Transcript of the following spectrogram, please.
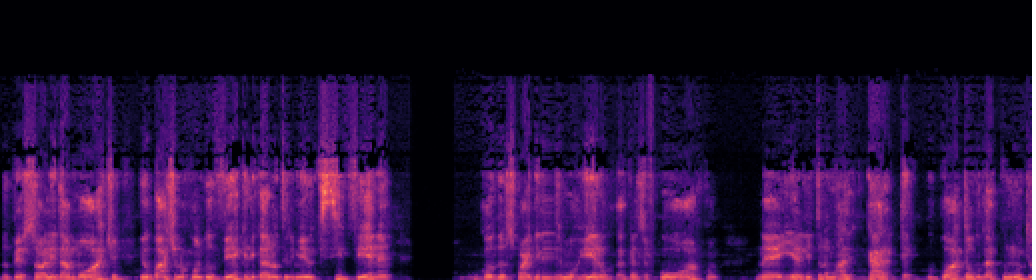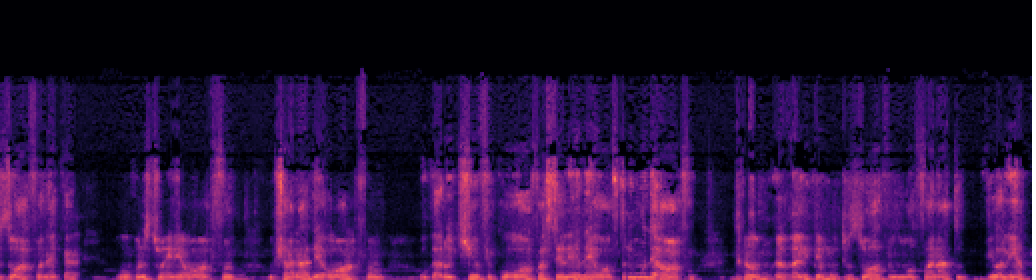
do pessoal ali da morte. E o Batman, quando vê aquele garoto, ele meio que se vê, né? Quando os pais deles morreram, a criança ficou órfã, né? E ali todo mundo. Cara, o Gotham é um lugar com muitos órfãos, né, cara? O Bruce Wayne é órfão, o Charada é órfão, o garotinho ficou órfão, a Selena é órfã, todo mundo é órfão. Então, ali tem muitos órfãos, um orfanato violento.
